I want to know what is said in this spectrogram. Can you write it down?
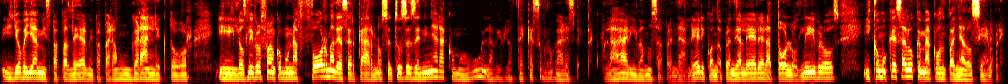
y yo veía a mis papás leer, mi papá era un gran lector y los libros fueron como una forma de acercarnos, entonces desde niña era como, uy, la biblioteca es un lugar espectacular y vamos a aprender a leer y cuando aprendí a leer era todos los libros y como que es algo que me ha acompañado siempre.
